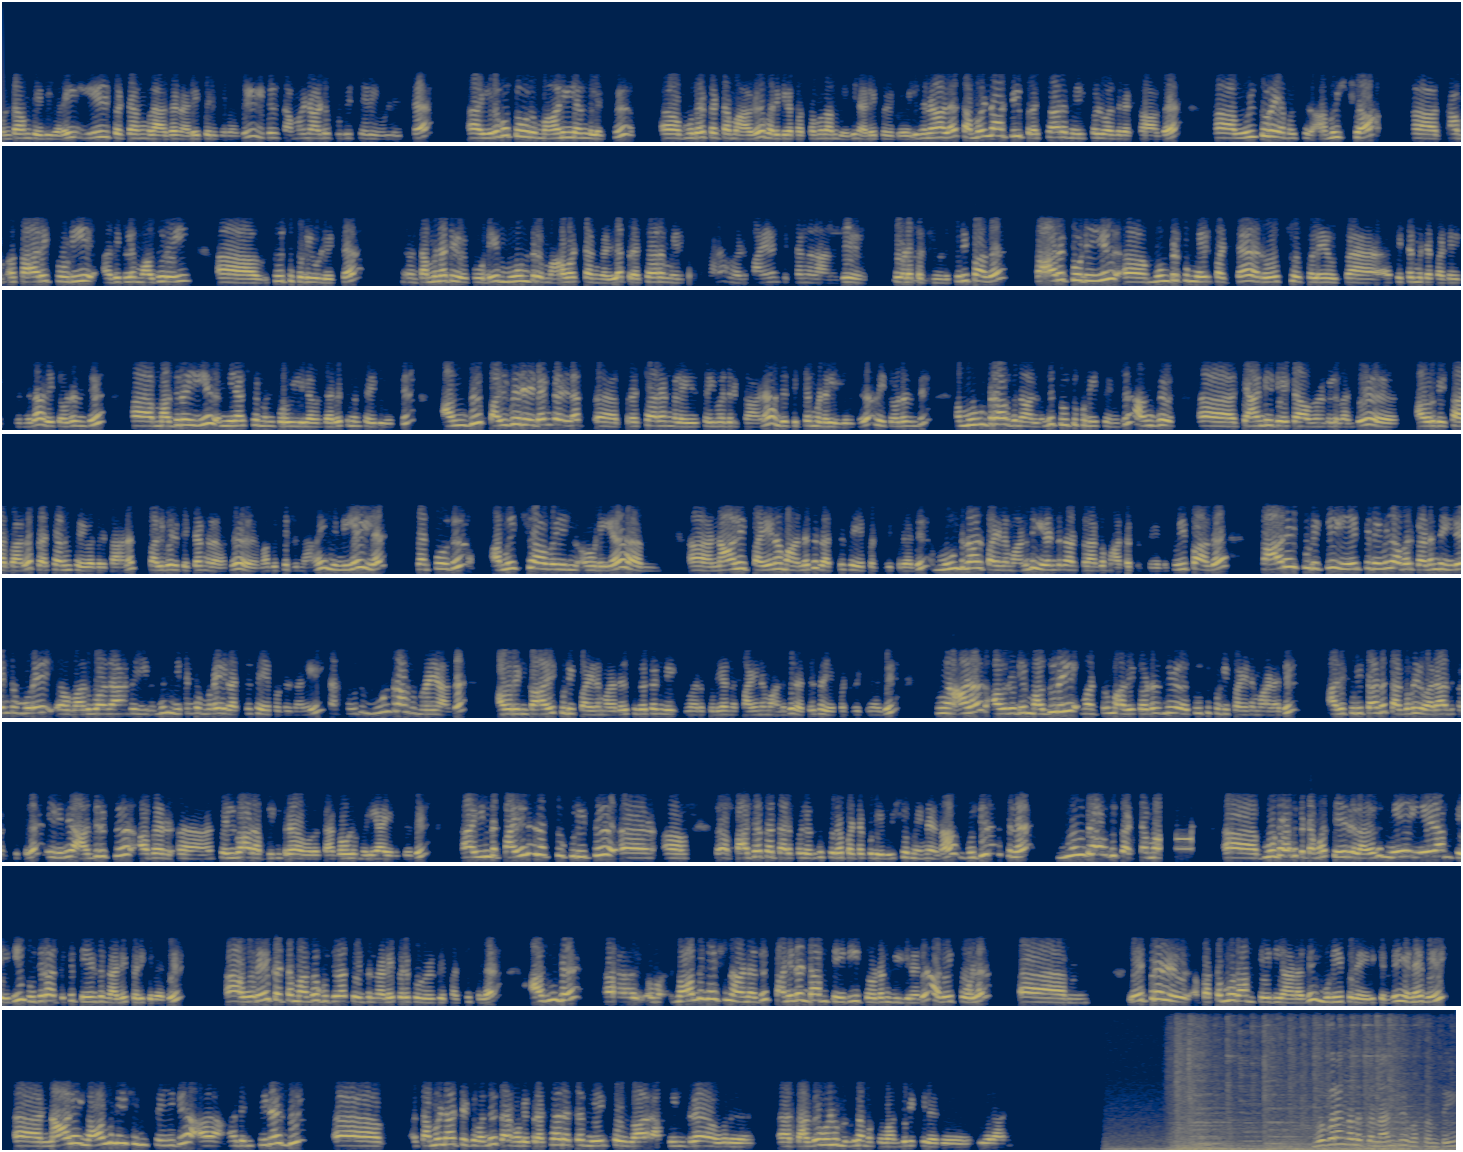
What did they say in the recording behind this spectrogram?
ஒன்றாம் தேதி வரை ஏழு கட்டங்களாக நடைபெறுகிறது. இதில் தமிழ்நாடு புதுச்சேரி உள்ளிட்ட இருபத்தோரு மாநிலங்களுக்கு முதற்கட்டமாக வருகிற பத்தொன்பதாம் தேதி நடைபெறுகிறது. இதனால தமிழ்நாட்டில் பிரச்சாரம் மேற்கொள்வதற்காக உள்துறை அமைச்சர் அமித்ஷா காரைக்குடி அதுக்குள்ள மதுரை தூத்துக்குடி உள்ளிட்ட தமிழ்நாட்டில் இருக்கக்கூடிய மூன்று மாவட்டங்கள்ல பிரச்சாரம் மேற்கொள்வதற்கான அவருடைய பயண திட்டங்களானது போடப்பட்டுள்ளது குறிப்பாக காரைக்குடியில் மூன்றுக்கும் மேற்பட்ட ரோட் ஷோக்களை ப- திட்டமிடப்பட்டிருந்தது அதைத் தொடர்ந்து அஹ், மதுரையில் மீனாட்சி அம்மன் கோயிலில் அவர் தரிசனம் செய்துவிட்டு அங்கு பல்வேறு இடங்கள்ல அஹ், பிரச்சாரங்களை செய்வதற்கான அந்த திட்டமிடல் இருந்தது. அதை தொடர்ந்து மூன்றாவது நாள் வந்து தூத்துக்குடி சென்று அங்கு கேண்டிடேட் அவர்கள் வந்து அவர்கள் சார்பாக பிரச்சாரம் செய்வதற்கான பல்வேறு திட்டங்களை வந்து வகுத்துட்டு இருந்தாங்க. இந்த நிலையில தற்போது அமித்ஷாவின் உடைய நாளை பயணமானது ரத்து செய்யப்பட்டிருக்கிறது. மூன்று நாள் பயணமானது இரண்டு நாட்களாக மாற்றப்பட்டிருக்கிறது. குறிப்பாக காரைக்குடிக்கு ஏற்கனவே அவர் கடந்த இரண்டு முறை வருவதாக இருந்தும் இரண்டு முறை ரத்து செய்யப்பட்ட நிலையில் தற்போது மூன்றாவது முறையாக அவரின் காரைக்குடி பயணமானது சிவகங்கைக்கு வரக்கூடிய அந்த பயணமானது ரத்து செய்யப்பட்டிருக்கிறது. ஆனால் அவருடைய மதுரை மற்றும் அதை தொடர்ந்து தூத்துக்குடி பயணமானது அது குறித்தான தகவல் வராத பட்சத்துல இதுவே அதற்கு அவர் அஹ், செல்வார் அப்படின்ற ஒரு தகவலும் வெளியா இருக்குது இந்த பயண ரத்து குறித்து அஹ், அஹ், பாஜக தரப்புல இருந்து கூறப்பட்டக்கூடிய விஷயம் என்னன்னா குஜராத்ல மூன்றாவது கட்டமா ஆஹ் மூன்றாவது கட்டமா தேர்தல் அதாவது மே ஏழாம் தேதி குஜராத்துக்கு தேர்தல் நடைபெறுகிறது. ஆஹ் ஒரே கட்டமாக குஜராத் தேர்தல் நடைபெறக்கூடிய பட்சத்துல அங்க நாமினேஷன் ஆனது பனிரெண்டாம் தேதி தொடங்குகிறது. அதே போல ஆஹ் ஏப்ரல் பத்தொன்பதாம் தேதியானது முடிவு பெற இருக்கிறது எனவே ஆஹ் நாளை நாமினேஷன் செய்து அதன் பிறகு ஆஹ் தமிழ்நாட்டுக்கு வந்து தங்களுடைய பிரச்சாரத்தை மேற்கொள்வார் அப்படின்ற ஒரு தகவலும் வந்து நமக்கு வந்திருக்கிறது யுவராஜ் விவரங்களுக்கு நன்றி வசந்தி.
